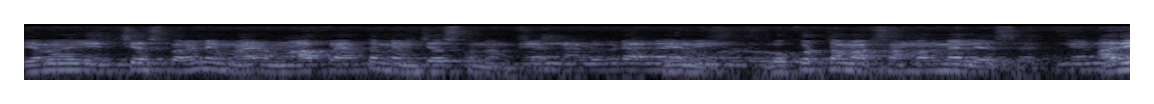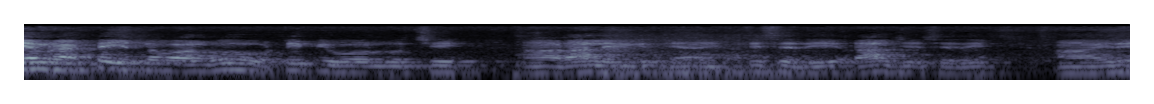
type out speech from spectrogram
ఏమో ఇది చేసుకోవాలని మా ప్లాన్తో మేము చేసుకున్నాం సార్. ఏమి? ఒక్కరితో మాకు సంబంధమే లేదు సార్. అదేమిరా అంటే ఇట్లా వాళ్ళు టీపీ వాళ్ళు వచ్చి రాళ్ళు తీసేది రాళ్ళు చేసేది ఇది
